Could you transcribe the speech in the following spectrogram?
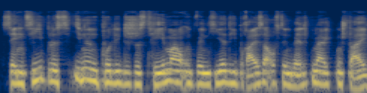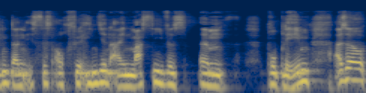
sensibles innenpolitisches Thema. Und wenn hier die Preise auf den Weltmärkten steigen, dann ist es auch für Indien ein massives ähm, Problem. Also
